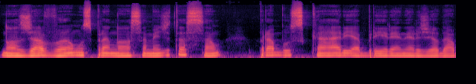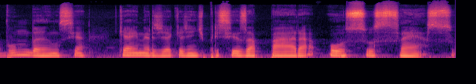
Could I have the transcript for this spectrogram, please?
nós já vamos para a nossa meditação para buscar e abrir a energia da abundância, que é a energia que a gente precisa para o sucesso.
